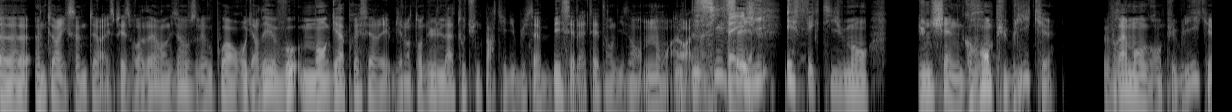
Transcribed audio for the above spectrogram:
euh, Hunter x Hunter et Space Brother en disant vous allez pouvoir regarder vos mangas préférés. Bien entendu là toute une partie du bus a baissé la tête en disant non. Alors s'il s'agit effectivement d'une chaîne grand public, vraiment grand public.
